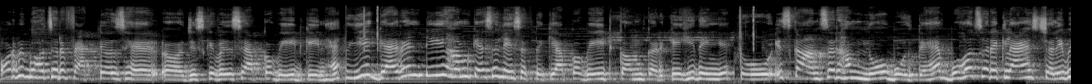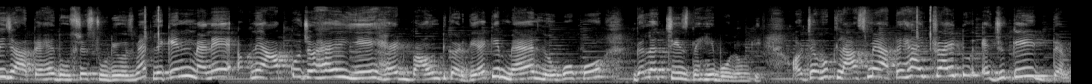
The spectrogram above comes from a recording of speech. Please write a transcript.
और भी बहुत सारे फैक्टर्स है जिसकी वजह से आपका वेट गेन है तो ये गारंटी हम कैसे ले सकते हैं कि आपका वेट कम करके ही देंगे? तो इसका आंसर हम नो बोलते हैं। बहुत सारे क्लाइंट्स चले भी जाते हैं दूसरे स्टूडियोज में, लेकिन मैंने अपने आप को जो है ये हेड बाउंड कर दिया कि मैं लोगों को गलत चीज़ नहीं बोलूँगी। और जब वो क्लास में आते हैं I try to educate them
